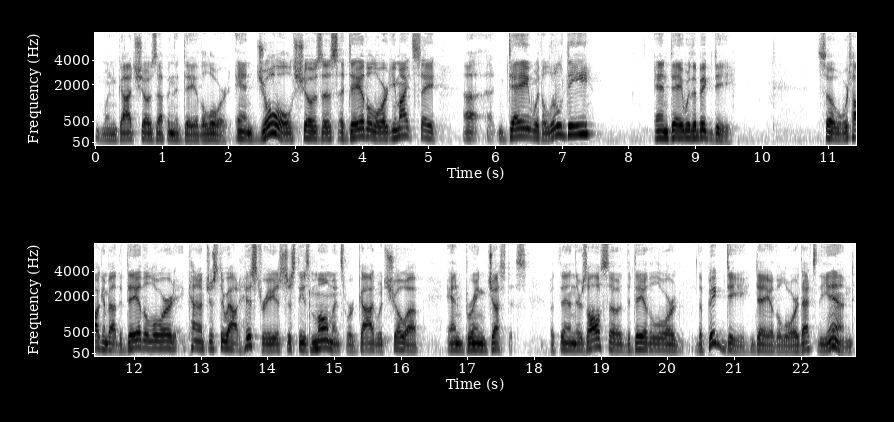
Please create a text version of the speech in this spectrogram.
when God shows up in the day of the Lord. And Joel shows us a day of the Lord, you might say uh, day with a little d and day with a big D. So we're talking about the day of the Lord kind of just throughout history. It's just these moments where God would show up and bring justice. But then there's also the day of the Lord, the big D day of the Lord, that's the end,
